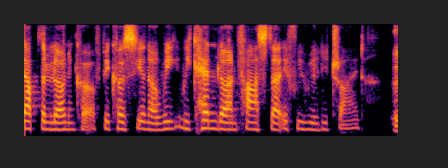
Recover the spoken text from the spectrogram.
up the learning curve because, you know, we, we can learn faster if we really tried. Uh,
